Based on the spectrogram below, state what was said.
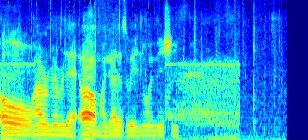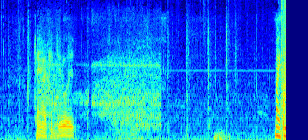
Oh, I remember that. Oh my god, that's a really annoying mission. Think I could do it. Mikey,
